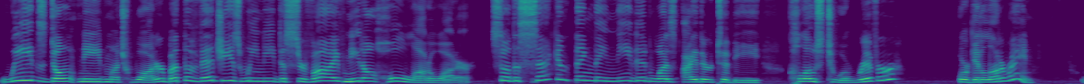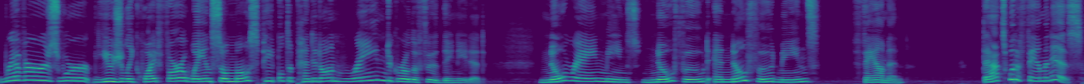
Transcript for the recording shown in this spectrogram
Weeds don't need much water, but the veggies we need to survive need a whole lot of water. So the second thing they needed was either to be close to a river or get a lot of rain. Rivers were usually quite far away, and so most people depended on rain to grow the food they needed. No rain means no food, and no food means famine. That's what a famine is.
